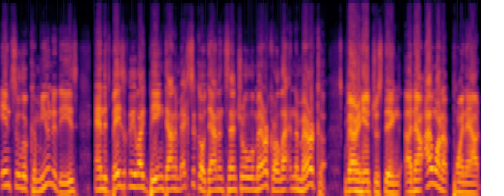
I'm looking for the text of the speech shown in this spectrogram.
insular communities, and it's basically like being down in Mexico, down in Central America or Latin America. Very interesting. Uh, now, I want to point out,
